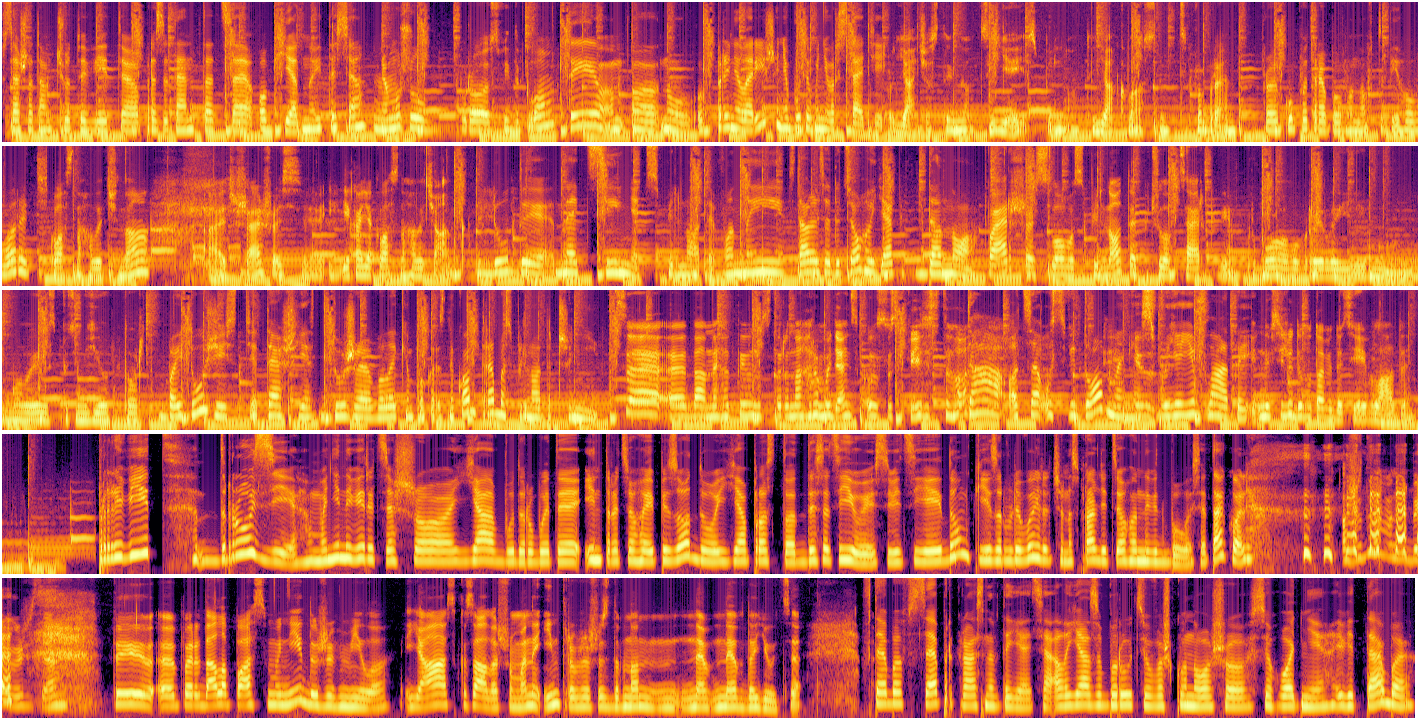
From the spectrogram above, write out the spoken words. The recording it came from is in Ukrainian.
Все, що там чути від е, президента, це об'єднуйтеся. Я можу про свій диплом. Ти е, ну прийняла рішення бути в університеті. Я частина цієї спільноти. Я класний. Це про бренд. Про яку потребу воно в тобі говорить? Класна галичина, чи ще щось, е, яка я класна галичанка. Люди не цінять спільноти, вони ставляться до цього як дано. Перше слово спільнота я почула в церкві. Про Бога говорили і м- молились, потім їли торт. Байдужість теж є дуже великим показником. Треба спільнота чи ні. Це е, да, негативна сторона громадянського суспільства. Так, оце усвідомлення Які- своєї влади. Не всі люди готові до цієї влади. Привіт, друзі! Мені не віриться, що я буду робити інтро цього епізоду. Я просто дисоціююсь від цієї думки і зроблю вигляд, що насправді цього не відбулося. Так, Оль? А що ти на мене дивишся? Ти е, передала пас мені дуже вміло. Я сказала, що в мене інтро вже щось давно не, не вдаються. В тебе все прекрасно вдається, але я заберу цю важку ношу сьогодні від тебе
